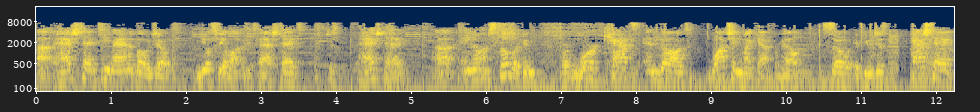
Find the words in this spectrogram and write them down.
uh, hashtag Team Anna Mojo. You'll see a lot of these hashtags. Just hashtag. Uh, you know, I'm still looking for more cats and dogs watching My Cat from Hell. So if you just hashtag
